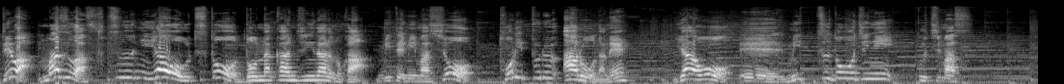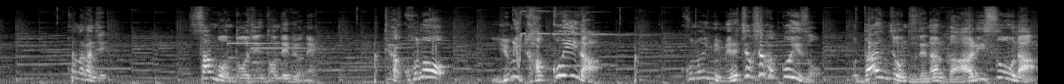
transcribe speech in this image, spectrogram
では、まずは普通に矢を打つと、どんな感じになるのか、見てみましょう。トリプルアローだね。矢を、えー、3つ同時に打ちます。こんな感じ。3本同時に飛んでいくよね。てか、この弓かっこいいな。この弓めちゃくちゃかっこいいぞ。ダンジョンズでなんかありそうな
